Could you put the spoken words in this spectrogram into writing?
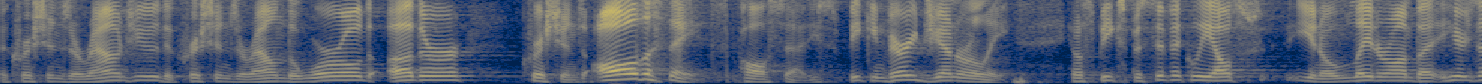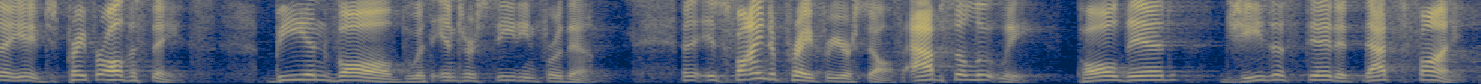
The Christians around you, the Christians around the world, other Christians, all the saints, Paul said. He's speaking very generally. He'll speak specifically else, you know, later on, but here's a hey, just pray for all the saints. Be involved with interceding for them. And it's fine to pray for yourself. Absolutely. Paul did, Jesus did, it, that's fine.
